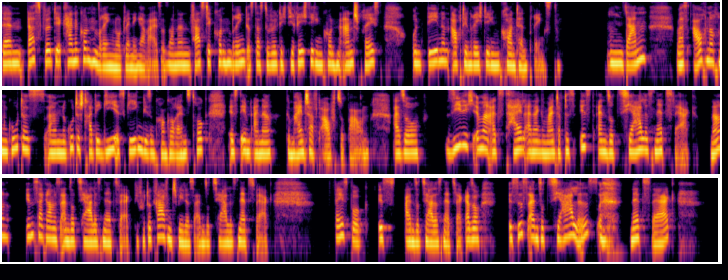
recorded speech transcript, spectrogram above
Denn das wird dir keine Kunden bringen, notwendigerweise, sondern was dir Kunden bringt, ist, dass du wirklich die richtigen Kunden ansprichst und denen auch den richtigen Content bringst. Dann, was auch noch ein gutes, ähm, eine gute Strategie ist gegen diesen Konkurrenzdruck, ist eben eine Gemeinschaft aufzubauen. Also sieh dich immer als Teil einer Gemeinschaft. Es ist ein soziales Netzwerk. Ne? Instagram ist ein soziales Netzwerk. Die Fotografenschmiede ist ein soziales Netzwerk. Facebook ist ein soziales Netzwerk. Also es ist ein soziales Netzwerk,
